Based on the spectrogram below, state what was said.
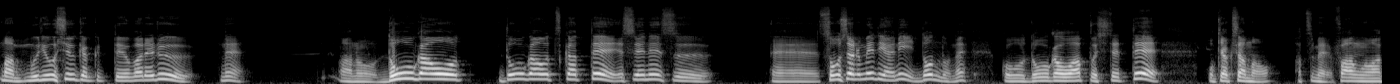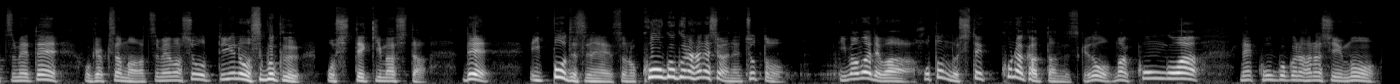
ー、まあ無料集客って呼ばれるねあの動画を動画を使って SNS、えー、ソーシャルメディアにどんどんねこう動画をアップしてってお客様を集めファンを集めてお客様を集めましょうっていうのをすごく推してきました。で一方ですねその広告の話はねちょっと今まではほとんどしてこなかったんですけど、まあ、今後はね広告の話も、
